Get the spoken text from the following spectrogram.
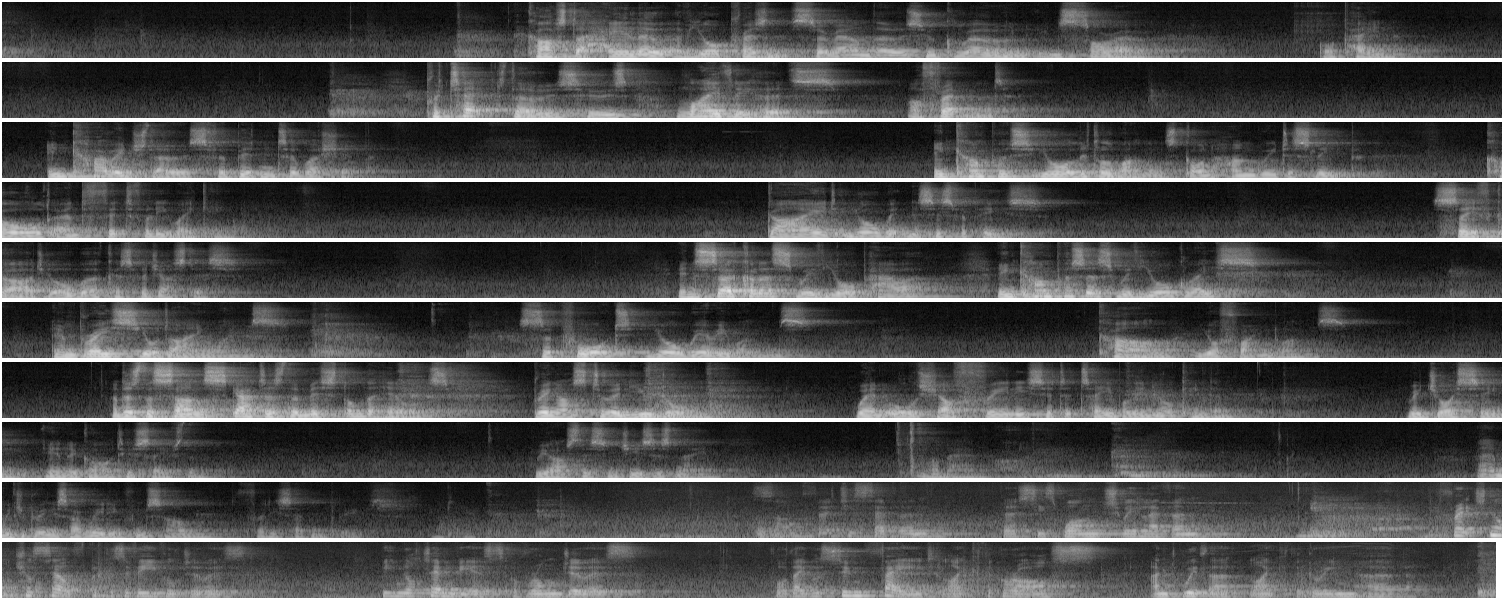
Cast a halo of your presence around those who groan in sorrow or pain. Protect those whose livelihoods are threatened. Encourage those forbidden to worship. Encompass your little ones gone hungry to sleep, cold and fitfully waking. Guide your witnesses for peace. Safeguard your workers for justice. Encircle us with your power, encompass us with your grace. Embrace your dying ones. Support your weary ones. Calm your frightened ones. And as the sun scatters the mist on the hills, bring us to a new dawn when all shall freely sit at table in your kingdom rejoicing in a God who saves them. We ask this in Jesus' name. Amen. And would you bring us our reading from Psalm 37, please? Psalm 37, verses 1 to 11. Fret not yourself because of evildoers. Be not envious of wrongdoers for they will soon fade like the grass and wither like the green herb.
